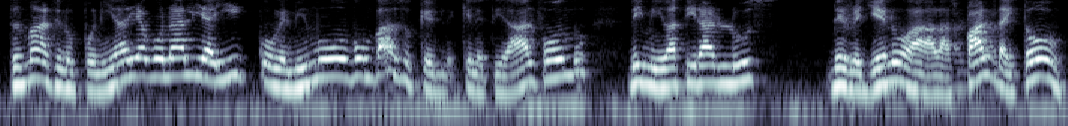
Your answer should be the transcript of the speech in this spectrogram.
Entonces, más se lo ponía diagonal y ahí con el mismo bombazo que, le- que le tiraba al fondo, de me iba a tirar luz de relleno a la espalda y todo.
